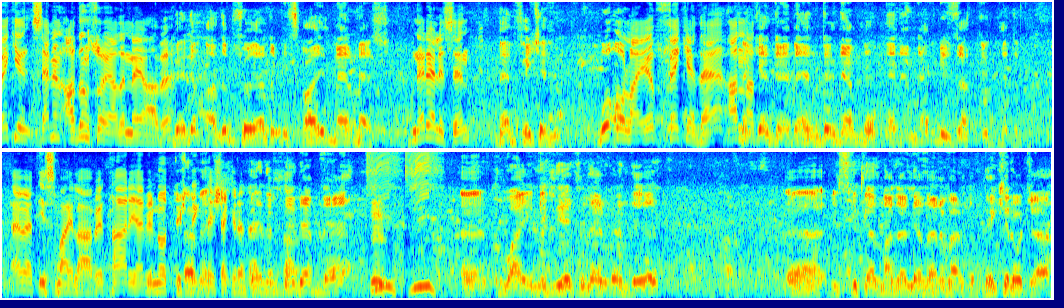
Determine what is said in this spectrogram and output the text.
Peki senin adın soyadın ne abi? Benim adım soyadım İsmail Mermer. Nerelisin? Ben Fekeliyim. Bu olayı Feke'de anlat. Feke'de ben dedemden, nenemden bizzat dinledim. Evet İsmail abi. Tarihe bir not düştük. Evet. Teşekkür ederim. Benim Sağ dedem de e, Kuvayi Milliyecilerdendi. E, İstiklal madalyaları vardı. Bekir Hoca,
